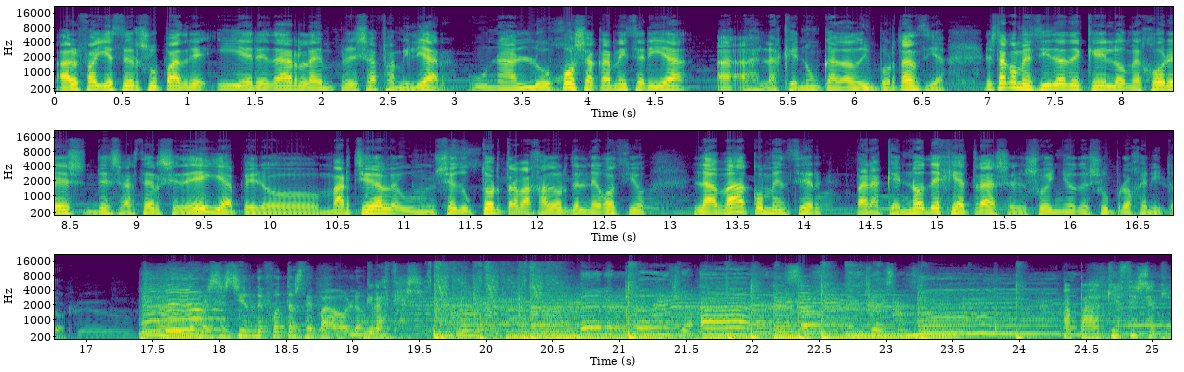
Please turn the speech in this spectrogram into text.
al fallecer su padre y heredar la empresa familiar, una lujosa carnicería a la que nunca ha dado importancia. Está convencida de que lo mejor es deshacerse de ella, pero Marshall, un seductor trabajador del negocio, la va a convencer para que no deje atrás el sueño de su progenitor. La sesión de fotos de Paolo. Gracias. Papá, ¿qué haces aquí?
